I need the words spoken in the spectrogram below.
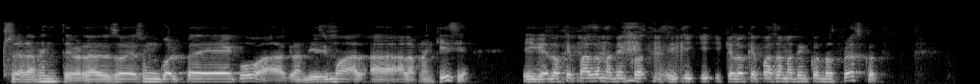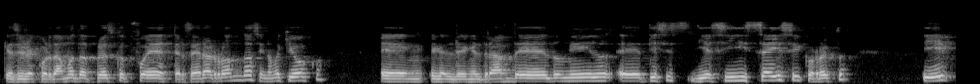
claramente, ¿verdad? Eso es un golpe de ego a, grandísimo a, la franquicia. ¿Y qué es lo que pasa más bien con, y, y, lo que pasa más bien con Dos Prescott? Que si recordamos, Dos Prescott fue tercera ronda, si no me equivoco, en, el, en el draft del 2016, sí, correcto. Y,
